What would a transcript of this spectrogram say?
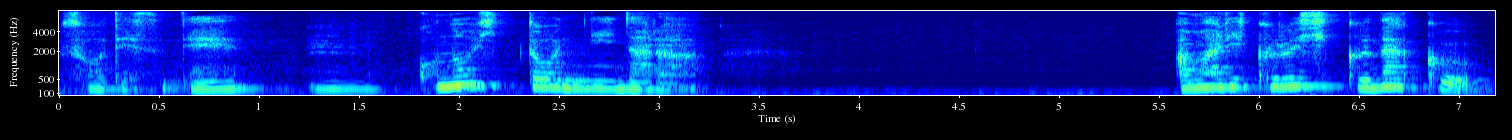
そうですね。うん。この人にならあまり苦しくなく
